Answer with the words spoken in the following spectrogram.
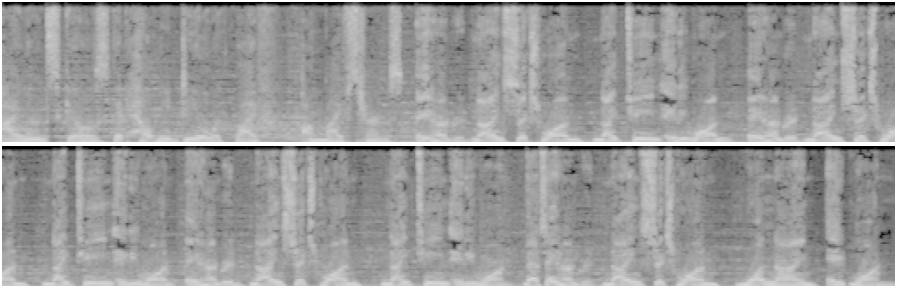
I learned skills that help me deal with life on life's terms. 800 961 1981. 800 961 1981. 800 961 1981. That's 800 961 1981.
